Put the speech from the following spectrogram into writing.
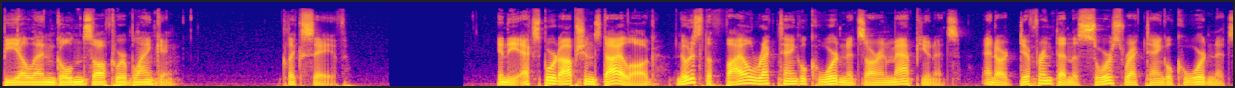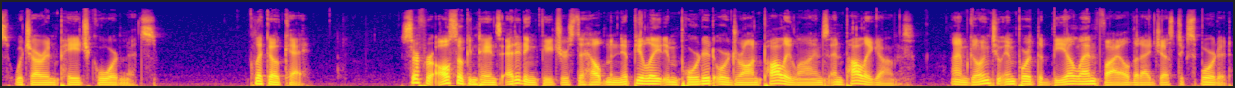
BLN Golden Software Blanking. Click Save. In the Export Options dialog, notice the file rectangle coordinates are in map units and are different than the source rectangle coordinates, which are in page coordinates. Click OK. Surfer also contains editing features to help manipulate imported or drawn polylines and polygons. I am going to import the BLN file that I just exported.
